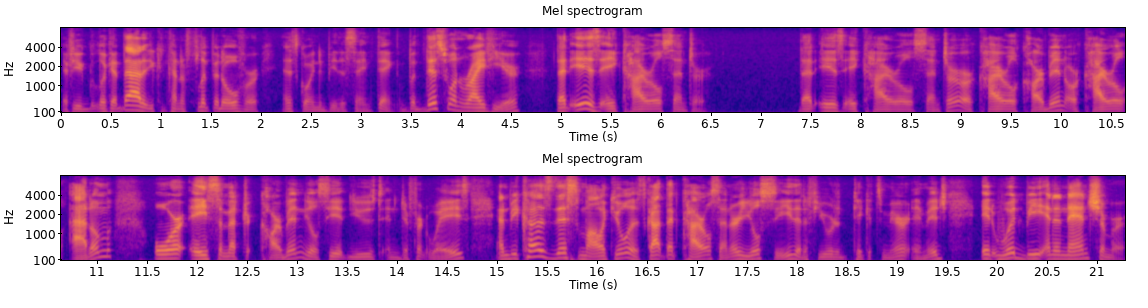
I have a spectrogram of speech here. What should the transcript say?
If you look at that, you can kind of flip it over, and it's going to be the same thing. But this one right here, that is a chiral center. that is a chiral center or chiral carbon or chiral atom or asymmetric carbon. You'll see it used in different ways. And because this molecule has got that chiral center, you'll see that if you were to take its mirror image, it would be an enantiomer.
